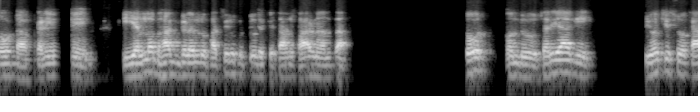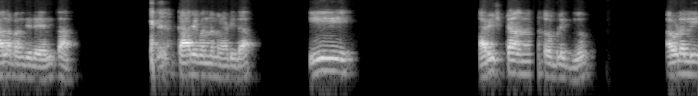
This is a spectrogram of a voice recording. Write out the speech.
ತೋಟ, ಕಣಿವೆ, ಈ ಎಲ್ಲ ಭಾಗಗಳಲ್ಲೂ ಹಸಿರು ಹುಟ್ಟುವುದಕ್ಕೆ ತಾನು ಕಾರಣ ಅಂತ ತೋರ್ ಒಂದು ಸರಿಯಾಗಿ ಯೋಚಿಸುವ ಕಾಲ ಬಂದಿದೆ ಅಂತ ಕಾರ್ಯವನ್ನು ಮಾಡಿದ. ಈ ಅರಿಷ್ಟ ಅಂತ ಒಬ್ಳಿದ್ಲು. ಅವಳಲ್ಲಿ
